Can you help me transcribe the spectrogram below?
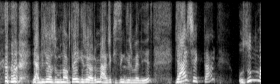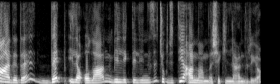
yani biliyorsun bu noktaya giriyorum. Bence kesin girmeliyiz. Gerçekten uzun vadede dep ile olan birlikteliğinizi çok ciddi anlamda şekillendiriyor.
